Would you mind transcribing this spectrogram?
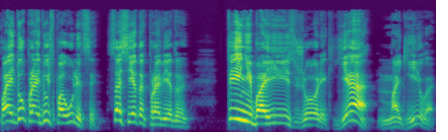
пойду пройдусь по улице, соседок проведаю. Ты не боись, Жорик, я могила».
